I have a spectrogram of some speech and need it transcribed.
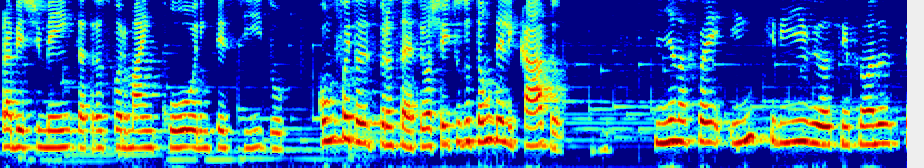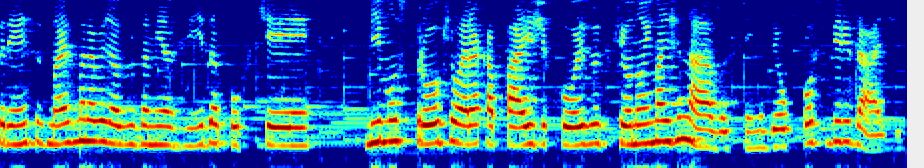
para vestimenta, transformar em cor, em tecido? Como foi todo esse processo? Eu achei tudo tão delicado. Menina, foi incrível, assim, foi uma das experiências mais maravilhosas da minha vida, porque me mostrou que eu era capaz de coisas que eu não imaginava, assim, me deu possibilidades.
